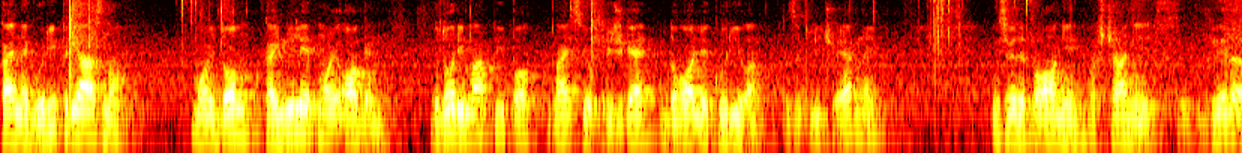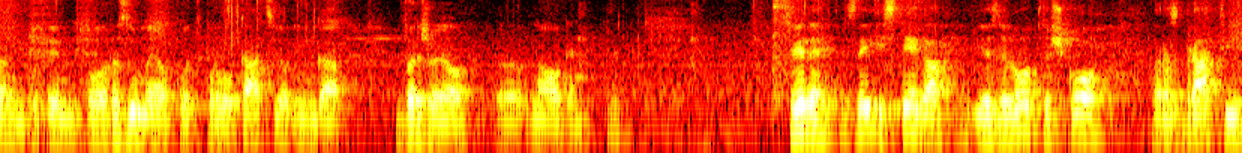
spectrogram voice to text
Kaj ne gori prijazno, moj dom, kaj ni lep moj ogen. Kdor ima pipo, naj si jo prižge, dovolj je kuriva, zakliče Ernej. In seveda to oni vaščani gledajo in potem to razumejo kot provokacijo in ga vržajo uh, na ogen. Seveda, zdaj iz tega je zelo težko razbrati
